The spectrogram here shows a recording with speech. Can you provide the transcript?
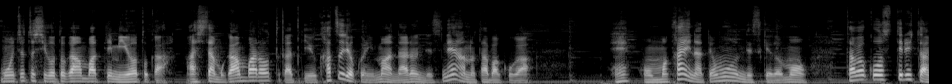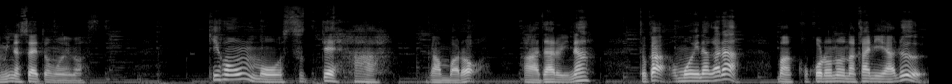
もうちょっと仕事頑張ってみようとか明日も頑張ろうとかっていう活力にまあなるんですねあのタバコが。えほんまかいなって思うんですけどもタバコを吸ってる人はみんなそうやと思います。基本もう吸ってはあ頑張ろうああだるいなとか思いながらまあ心の中にある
